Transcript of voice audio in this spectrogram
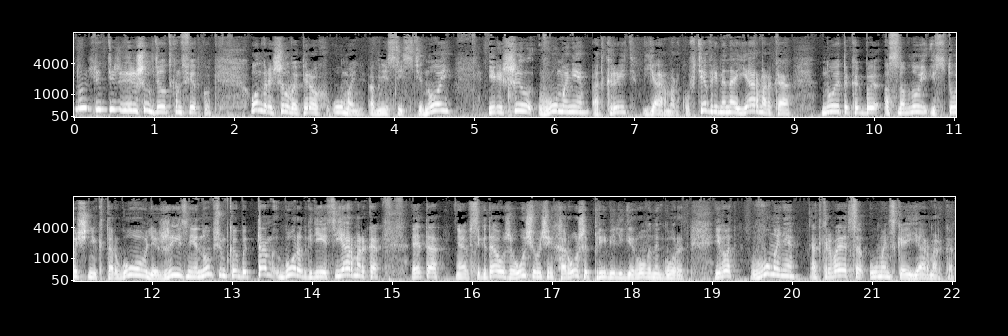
Ну, решил сделать конфетку. Он решил, во-первых, Умань обнести стеной, и решил в Умане открыть ярмарку. В те времена ярмарка, ну, это как бы основной источник торговли, жизни. Ну, в общем, как бы там город, где есть ярмарка, это э, всегда уже очень-очень хороший, привилегированный город. И вот в Умане открывается Уманская ярмарка.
